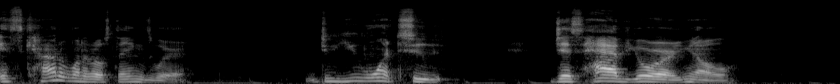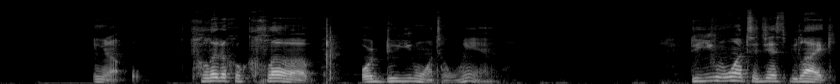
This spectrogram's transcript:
It's kind of one of those things where do you want to just have your, you know, you know, political club or do you want to win? Do you want to just be like,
